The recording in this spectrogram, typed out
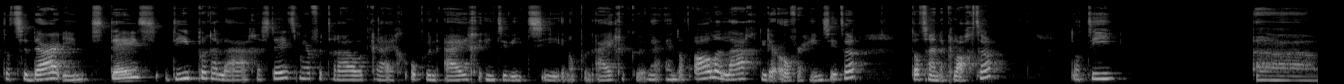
dat ze daarin steeds diepere lagen, steeds meer vertrouwen krijgen op hun eigen intuïtie en op hun eigen kunnen. En dat alle lagen die er overheen zitten, dat zijn de klachten, dat die uh,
